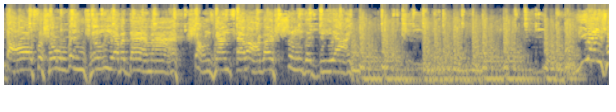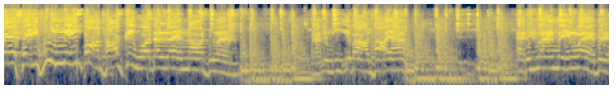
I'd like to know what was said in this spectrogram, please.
刀斧手文听也不怠慢，上前才把个绳子点。元帅吩咐你把他给我的来拿准，哎，你把他呀，挨着辕门外边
